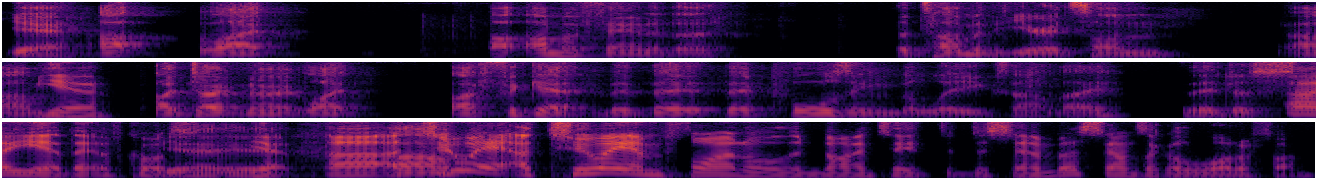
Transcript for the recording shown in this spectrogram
yeah, I, like I'm a fan of the the time of the year it's on. Um, yeah. I don't know, like I forget that they're they're pausing the leagues, aren't they? They're just Oh yeah, they, of course. Yeah, Yeah, yeah. Uh, a Um, two a, a two a.m. final on the nineteenth of December sounds like a lot of fun.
